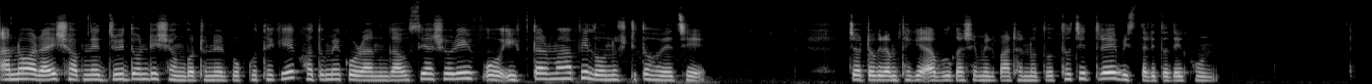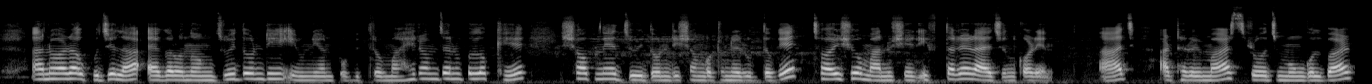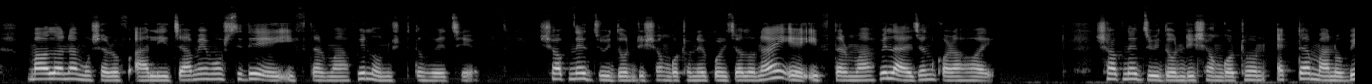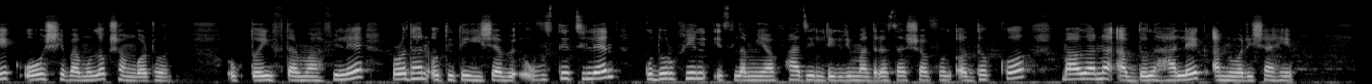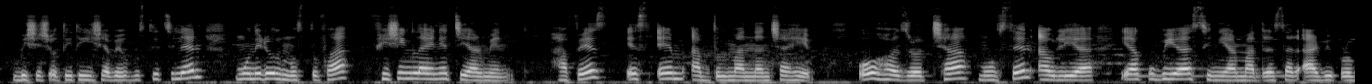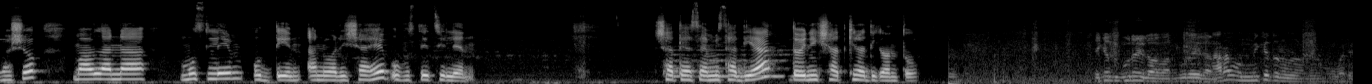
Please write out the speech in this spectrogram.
আনোয়ারায় স্বপ্নের দুইদণ্ডী সংগঠনের পক্ষ থেকে খতমে কোরআন, গাউসিয়া শরীফ ও ইফতার মাহফিল অনুষ্ঠিত হয়েছে। চট্টগ্রাম থেকে আবুল কাশেমের পাঠানো তথ্যচিত্রে বিস্তারিত দেখুন। আনোয়ারা উপজেলা এগারো নং জুইদণ্ডী ইউনিয়ন পবিত্র মাহে রমজান উপলক্ষে স্বপ্নের জুইদণ্ডী সংগঠনের উদ্যোগে ছয়শো মানুষের ইফতারের আয়োজন করেন। আজ, আঠারোই মার্চ, রোজ মঙ্গলবার, মাওলানা মুশারফ আলী জামে মসজিদে এই ইফতার মাহফিল অনুষ্ঠিত হয়েছে। স্বপ্নের জুইদণ্ডী সংগঠনের পরিচালনায় এই ইফতার মাহফিল আয়োজন করা হয়। স্বপ্নের জুইদণ্ডী সংগঠন একটা মানবিক ও সেবামূলক সংগঠন। উক্ত ইফতার মাহফিলে প্রধান অতিথি হিসাবে উপস্থিত ছিলেন কুদুরখিল ইসলামিয়া ফাজিল ডিগ্রি মাদ্রাসার সফল অধ্যক্ষ মাওলানা আব্দুল হালেক আনোয়ারি সাহেব। বিশেষ অতিথি হিসাবে উপস্থিত ছিলেন মনিরুল মুস্তফা ফিশিং লাইনের chairman Hafez S M Abdul Mannan Saheb ও হজরত শাহ মোহসেন আউলিয়া ইয়াকুবিয়া সিনিয়র মাদ্রাসার আরবি প্রভাষক মাওলানা মুসলিম উদ্দিন আনোয়ারি সাহেব উপস্থিত ছিলেন। সাথে আছে আমি সাদিয়া দৈনিক সাতক্ষীরা দিগন্ত। ঘুরে আবার ঘুরে আরও উন্মিকে তো মোবাইলে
